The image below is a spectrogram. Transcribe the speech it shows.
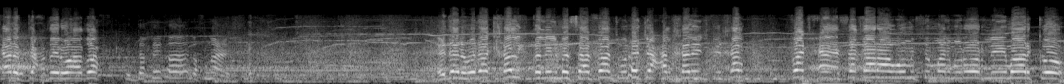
كان التحضير واضح. في الدقيقة ال 12 اذا هناك خلق للمسافات ونجح الخليج في خلق فتح ثغرة ومن ثم المرور لماركو.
